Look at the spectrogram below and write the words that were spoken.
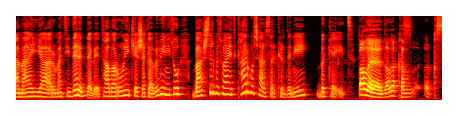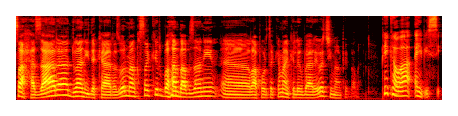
ئەمە یارمەتیدەرت دەبێت تا بە ڕوونی کێشەکە ببینیت و باشتر بتوانیت کار بۆ چارەسەرکردنی بکەیت. بەڵێ دەڵێ قسە هەزارە دوانی دە کارە زۆرمان قسە کرد بەڵام با بزانین ڕاپۆرتەکەمان کە لەو بارەیەوە چیمان پێ دەڵێ. پێکەوە ئەی بی سی.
